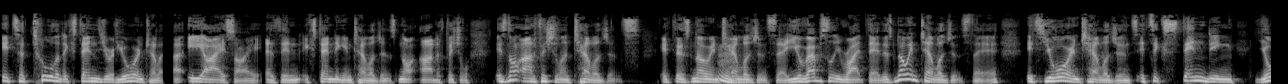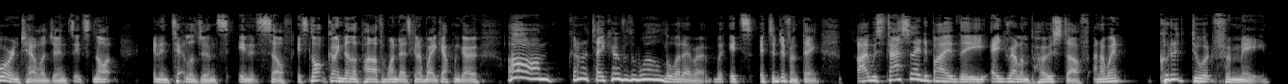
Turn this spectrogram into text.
It's a tool that extends your your intelligence. Uh, EI, sorry, as in extending intelligence, not artificial. It's not artificial intelligence. If there's no hmm. intelligence there, you're absolutely right there. There's no intelligence there. It's your intelligence. It's extending your intelligence. It's not an intelligence in itself. It's not going down the path of one day it's going to wake up and go, "Oh, I'm going to take over the world" or whatever. It's it's a different thing. I was fascinated by the Edgar Allan Poe stuff, and I went, "Could it do it for me?"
